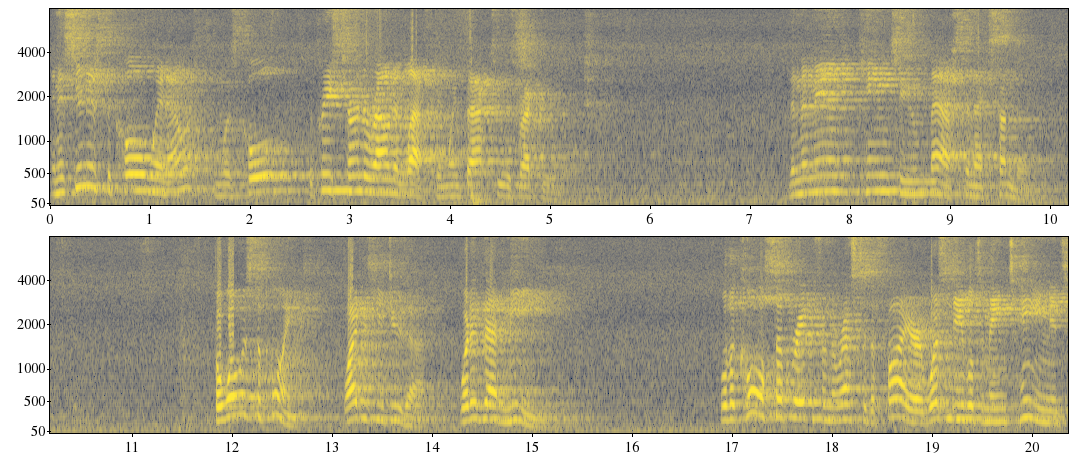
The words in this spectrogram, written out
And as soon as the coal went out and was cold, the priest turned around and left and went back to his rectory. Then the man came to Mass the next Sunday. But what was the point? Why did he do that? What did that mean? Well, the coal separated from the rest of the fire wasn't able to maintain its,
